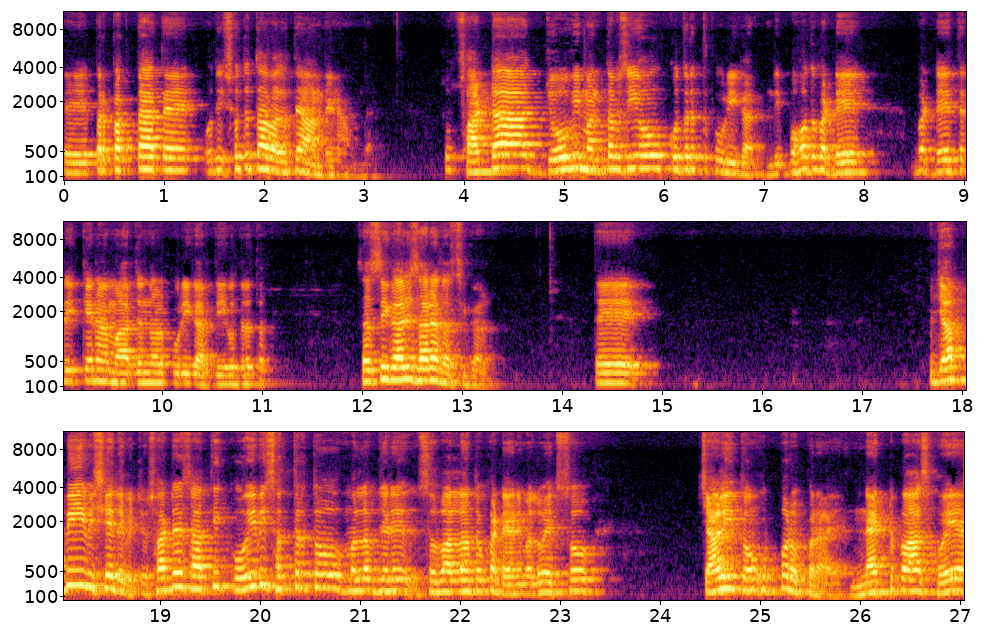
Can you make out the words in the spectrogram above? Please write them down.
ਤੇ ਪਰਪੱਕਤਾ ਤੇ ਉਹਦੀ ਸ਼ੁੱਧਤਾ ਵੱਲ ਧਿਆਨ ਦੇਣਾ ਹੁੰਦਾ। ਸੋ ਸਾਡਾ ਜੋ ਵੀ ਮੰਤਵ ਸੀ, ਉਹ ਕੁਦਰਤ ਪੂਰੀ ਕਰ ਦਿੰਦੀ ਬਹੁਤ ਵੱਡੇ ਵੱਡੇ ਤਰੀਕੇ ਨਾਲ ਮਾਰਜਨ ਨਾਲ ਪੂਰੀ ਕਰਦੀ ਕੁਦਰਤ। ਸਤਿ ਸ਼੍ਰੀ ਅਕਾਲ ਜੀ, ਸਾਰਿਆਂ ਸਤਿ ਸ਼੍ਰੀ ਅਕਾਲ। ਤੇ ਪੰਜਾਬੀ ਵਿਸ਼ੇ ਦੇ ਵਿੱਚੋਂ ਸਾਡੇ ਸਾਥੀ ਕੋਈ ਵੀ 70 ਤੋਂ ਮਤਲਬ ਜਿਹੜੇ ਸਵਾਲਾਂ ਤੋਂ ਘਟਿਆ ਨਹੀਂ ਮਤਲਬ 140 ਤੋਂ ਉੱਪਰ ਉੱਪਰ ਆਏ। ਨੈਟ ਪਾਸ ਹੋਏ ਆ।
